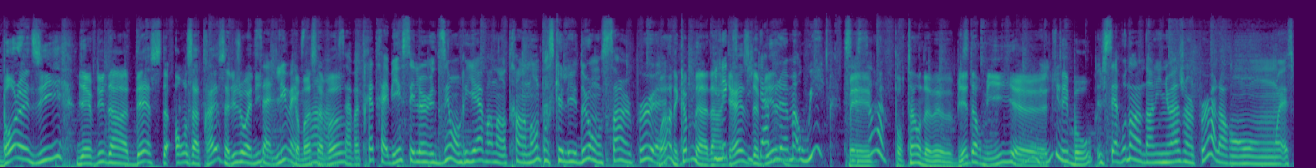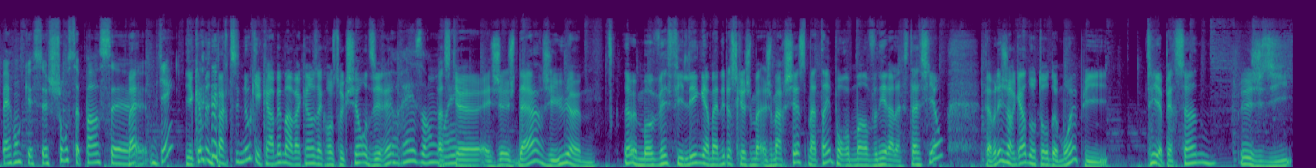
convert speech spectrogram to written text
Bon lundi, bienvenue dans DES de 11 à 13. Salut Joanie. Salut Vincent. Comment ça va? Ça va très très bien. C'est lundi, on riait avant d'entrer en onde parce que les deux, on se sent un peu... euh, Ouais, on est comme dans la graisse de inexplicablement- Oui, c'est Mais ça. pourtant, on a bien dormi. euh, Oui. Tout est beau. Le cerveau dans, dans les nuages un peu, alors on espérons que ce show se passe euh, Ben, bien. Il y a comme une partie de nous qui est quand même en vacances de construction, on dirait. Raison. Parce ouais. que je- d'ailleurs, j'ai eu un, un mauvais feeling à donné parce que je, ma- je marchais ce matin pour m'en venir à la station. Puis à un moment donné, je regarde autour de moi, puis tu sais, il y a personne. Là, j'ai dit,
